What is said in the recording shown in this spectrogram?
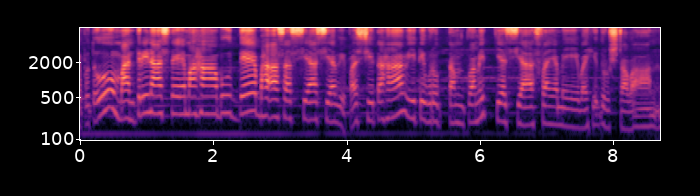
చెబుతూ మంత్రినాస్తే మహాబుద్ధే భాసస్య విపశ్చిత ఇతివృత్తం త్వమిత్యస్య స్వయమేవ హి దృష్టవాన్.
